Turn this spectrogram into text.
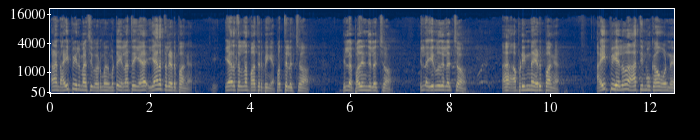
ஆனால் அந்த ஐபிஎல் மேட்ச்சுக்கு வரும்போது மட்டும் எல்லாத்தையும் ஏ ஏலத்தில் எடுப்பாங்க. ஏலத்திலலாம் பார்த்துருப்பீங்க. பத்து லட்சம் இல்லை பதினஞ்சு லட்சம் இல்லை இருபது லட்சம் அப்படின்னு தான் எடுப்பாங்க ஐபிஎல்லும் அதிமுகவும் ஒன்று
